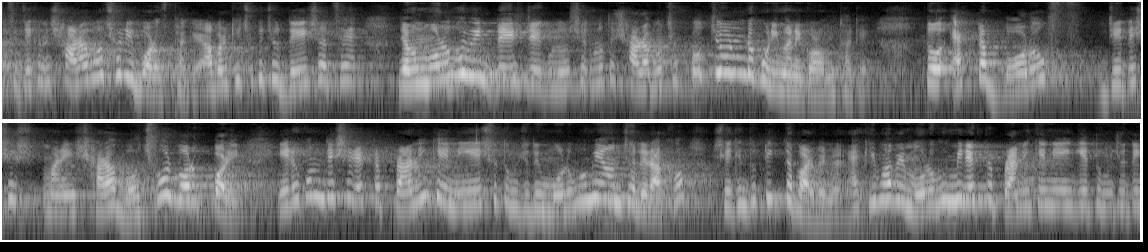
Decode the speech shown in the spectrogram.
আছে যেখানে সারা বছরই বরফ থাকে, আবার কিছু কিছু দেশ আছে, যেমন মরুভূমির দেশ যেগুলো, সেগুলোতে সারা বছর প্রচণ্ড পরিমাণে গরম থাকে। তো একটা বরফ, যে দেশে মানে সারা বছর বরফ পড়ে, এরকম দেশের একটা প্রাণীকে নিয়ে এসে তুমি যদি মরুভূমি অঞ্চলে রাখো, সে কিন্তু টিকতে পারবে না। একইভাবে মরুভূমির একটা প্রাণীকে নিয়ে গিয়ে তুমি যদি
